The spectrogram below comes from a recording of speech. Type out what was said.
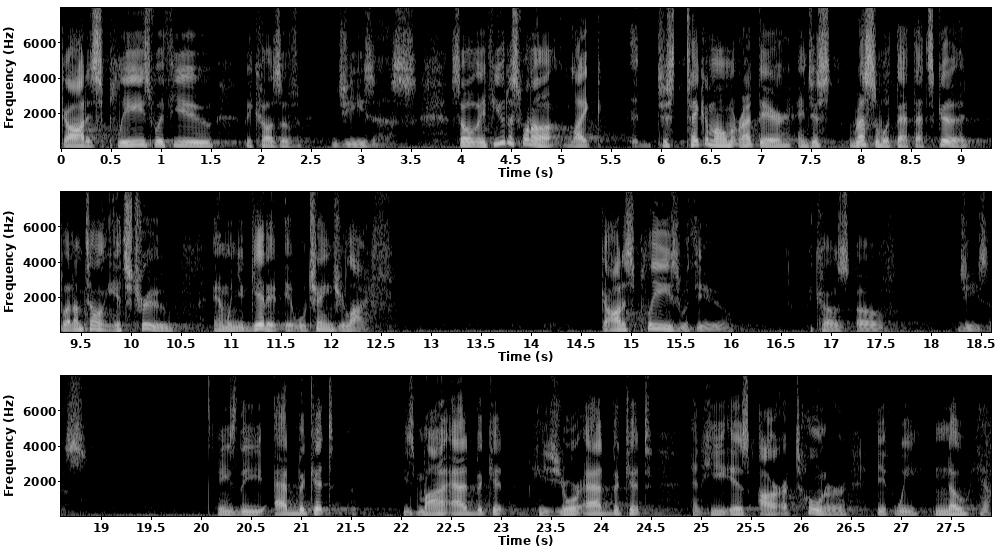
God is pleased with you because of Jesus. So if you just want to, like, just take a moment right there and just wrestle with that, that's good. But I'm telling you, it's true. And when you get it, it will change your life. God is pleased with you because of Jesus. He's the advocate, He's my advocate, He's your advocate, and He is our atoner if we know Him.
